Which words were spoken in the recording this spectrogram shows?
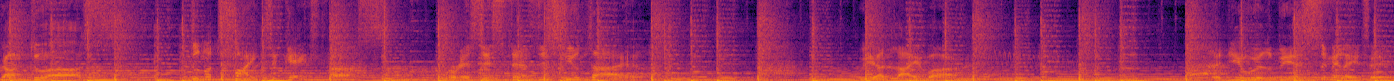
Come to us. Do not fight against us. Resistance is futile. We are Laibach. And you will be assimilated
